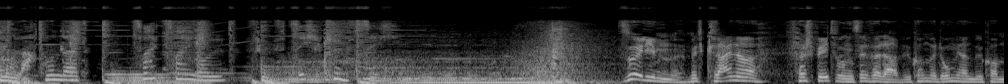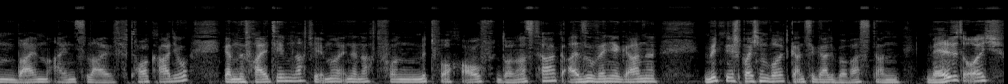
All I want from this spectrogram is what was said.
0800 220 50 50. So, ihr Lieben, mit kleiner Verspätung sind wir da. Willkommen bei Domian, willkommen beim 1 Live Talk Radio. Wir haben eine freie Themennacht, wie immer in der Nacht von Mittwoch auf Donnerstag. Also, wenn ihr gerne mit mir sprechen wollt, ganz egal über was, dann meldet euch,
